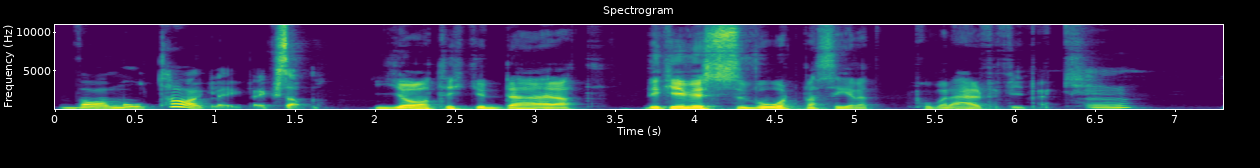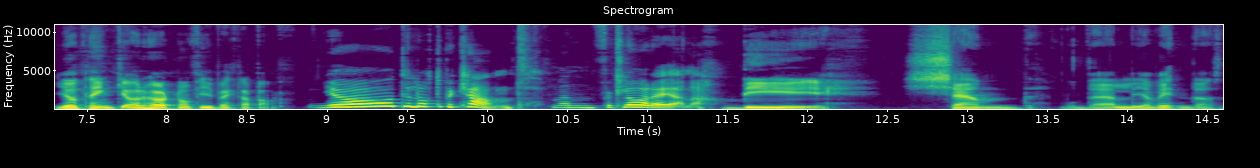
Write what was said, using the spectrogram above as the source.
vara mottaglig liksom. Jag tycker där att det kan ju vara svårt baserat på vad det är för feedback. Mm. Jag tänker, har du hört om feedbacktrappan? Ja, det låter bekant, men förklara gärna. Det är känd modell. Jag vet inte ens,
